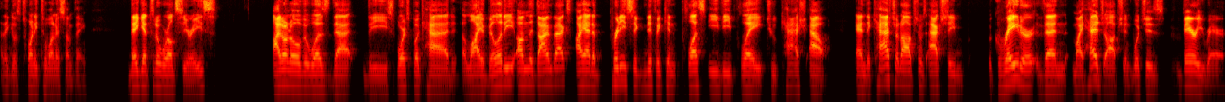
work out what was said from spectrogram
I think it was 20 to 1 or something. They get to the World Series. I don't know if it was that the sportsbook had a liability on the Diamondbacks. I had a pretty significant plus EV play to cash out. And the cash out option was actually greater than my hedge option, which is very rare.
